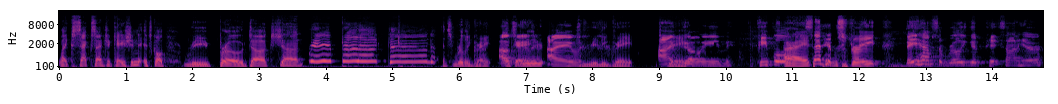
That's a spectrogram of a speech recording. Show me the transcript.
like sex education. It's called Reproduction. Reproduction. It's really great. It's Okay, really, I'm really great. I'm Great. going. People, All right. set him straight. They have some really good picks on here.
